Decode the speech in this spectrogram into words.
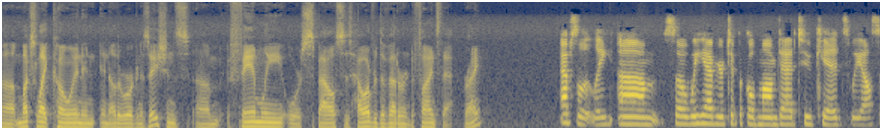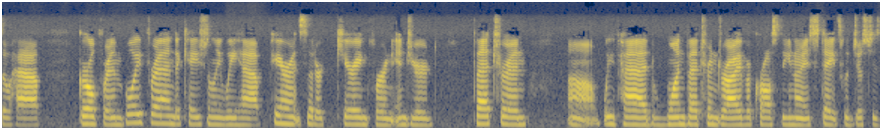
uh, much like Cohen and, and other organizations, um, family or spouse is however the veteran defines that, right? Absolutely. Um, so we have your typical mom, dad, two kids. We also have girlfriend, boyfriend. Occasionally, we have parents that are caring for an injured veteran. Uh, we've had one veteran drive across the United States with just his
